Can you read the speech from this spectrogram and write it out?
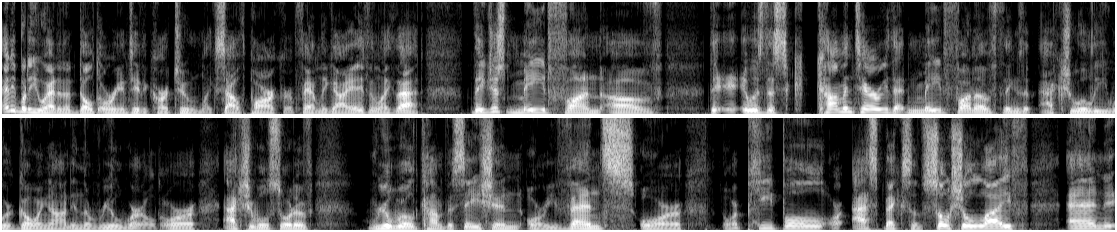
Anybody who had an adult orientated cartoon like South Park or Family Guy, anything like that, they just made fun of it was this commentary that made fun of things that actually were going on in the real world or actual sort of real world conversation or events or or people or aspects of social life. And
